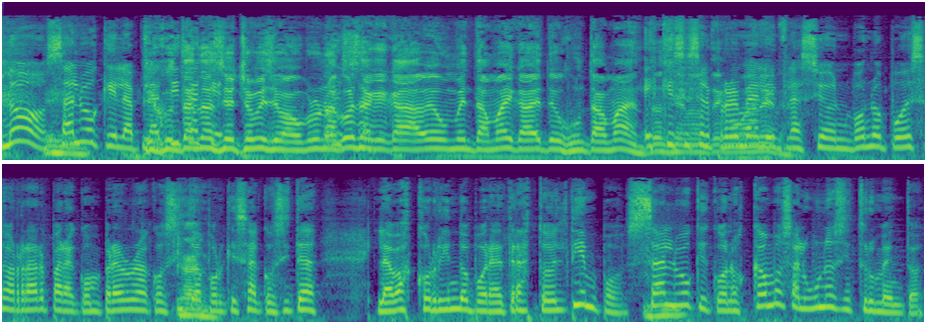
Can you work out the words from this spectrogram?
No, Eh, salvo que la Estoy platita juntando que- hace ocho meses para comprar una cosa que cada vez aumenta más y cada vez te junta más. Es que ese es el problema de la inflación. Vos no podés ahorrar para comprar una cosita Claro. porque esa cosita la vas corriendo por atrás todo el tiempo, salvo que conozcamos algunos instrumentos.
